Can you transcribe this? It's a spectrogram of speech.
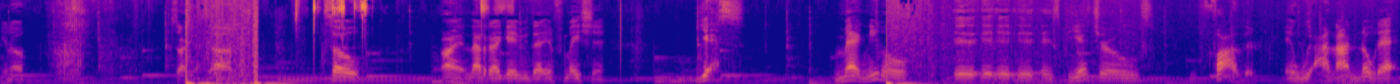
you know? Sorry, guys. Um, so, all right, now that I gave you that information, yes, Magneto is, is, is Pietro's father, and we, and I know that.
